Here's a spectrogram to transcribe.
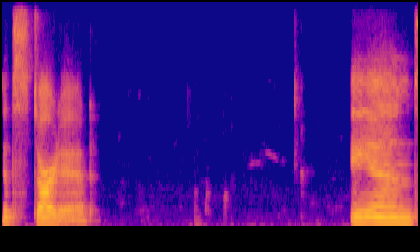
it started. And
